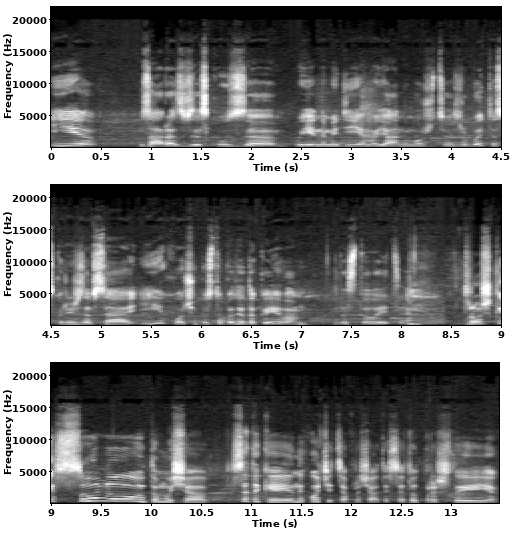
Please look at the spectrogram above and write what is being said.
І зараз в зв'язку з воєнними діями я не можу цього зробити, скоріш за все, і хочу поступити до Києва, до столиці. Трошки суму, тому що все-таки не хочеться прощатися. Тут пройшли як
